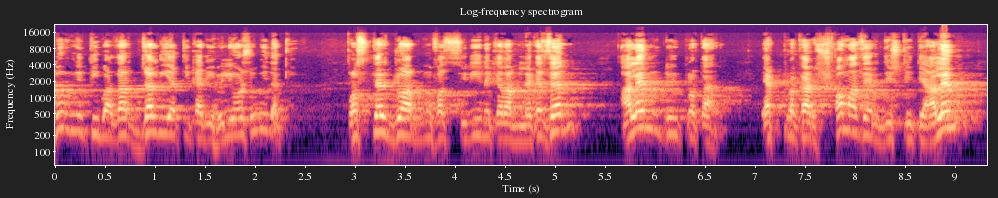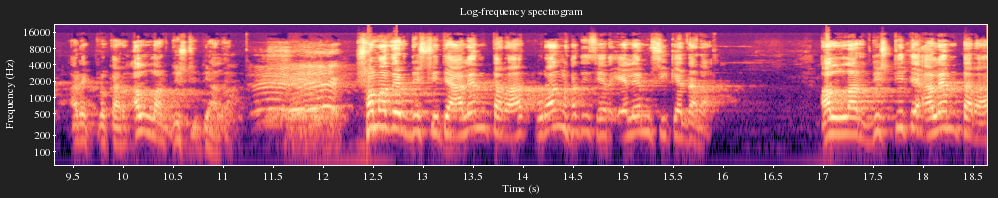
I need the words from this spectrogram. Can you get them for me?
দুর্নীতি বাজার জালিয়াতিকারী হইলে অসুবিধা কি? প্রশ্নের জবাব মুফাসসিরিন কেরাম লিখেছেন, আলেম দুই প্রকার। এক প্রকার সমাজের দৃষ্টিতে আলেম আর এক প্রকার আল্লাহর দৃষ্টিতে আলেম। সমাজের দৃষ্টিতে আলেম তারা, কোরআন, হাদিসের এলেম শিখে তারা আল্লাহর দৃষ্টিতে আলেম তারা,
